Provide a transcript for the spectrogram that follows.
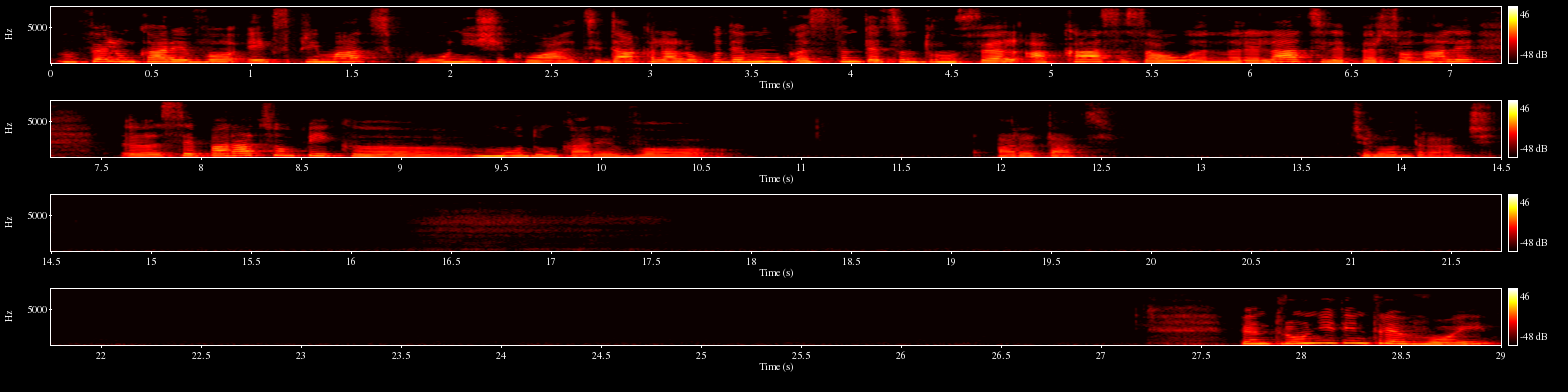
în felul în care vă exprimați cu unii și cu alții. Dacă la locul de muncă sunteți într-un fel, acasă sau în relațiile personale, uh, separați un pic uh, modul în care vă arătați celor dragi. Pentru unii dintre voi,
